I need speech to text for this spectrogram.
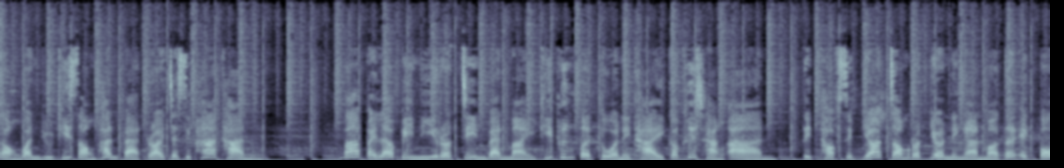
12 วันอยู่ที่ 2,875 คัน บ้าไปแล้วปีนี้รถจีนแบรนด์ใหม่ที่เพิ่งเปิดตัวในไทยก็คือฉางอาน ติดท็อป 10 ยอดจองรถยนต์ในงาน Motor Expo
